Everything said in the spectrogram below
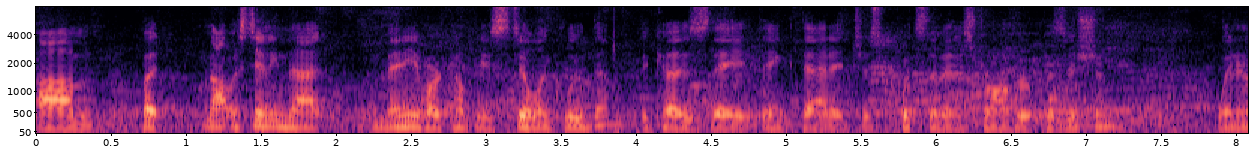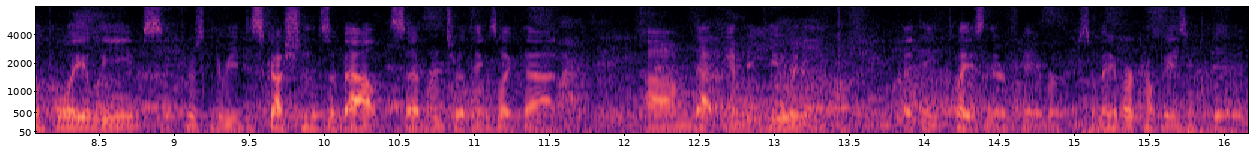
Um, but notwithstanding that, many of our companies still include them because they think that it just puts them in a stronger position when an employee leaves. If there's going to be discussions about severance or things like that, um, that ambiguity, I think, plays in their favor. So many of our companies include it.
